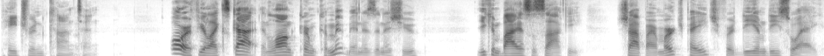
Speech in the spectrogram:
patron content. Or if you're like Scott and long term commitment is an issue, you can buy us a Sasaki, shop our merch page for DMD swag,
